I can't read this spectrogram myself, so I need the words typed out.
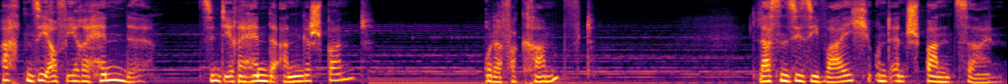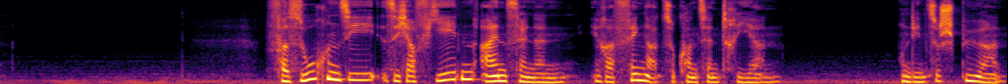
Achten Sie auf Ihre Hände. Sind Ihre Hände angespannt oder verkrampft? Lassen Sie sie weich und entspannt sein. Versuchen Sie, sich auf jeden einzelnen Ihrer Finger zu konzentrieren und ihn zu spüren.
